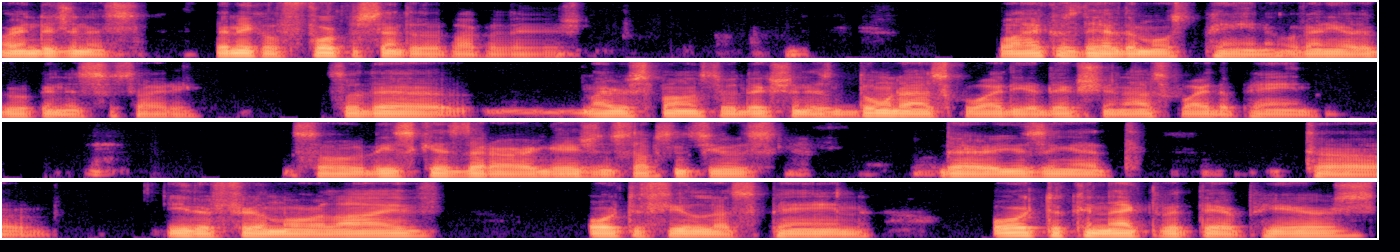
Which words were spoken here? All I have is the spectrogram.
are indigenous. They make up 4% of the population. Why? Because they have the most pain of any other group in this society. So the my response to addiction is don't ask why the addiction, ask why the pain. So these kids that are engaged in substance use, they're using it to either feel more alive or to feel less pain or to connect with their peers.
